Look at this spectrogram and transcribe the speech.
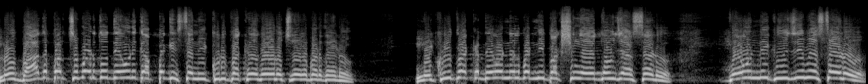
నువ్వు బాధపరచబడుతూ దేవునికి అప్పగిస్తే నీ కుడిపక్కన దేవుడు వచ్చి నిలబడతాడు. నీ కుడిపక్క దేవుడు నిలబడి నీ పక్షంగా యుద్ధం చేస్తాడు. దేవుడు నీకు విజయం ఇస్తాడు.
